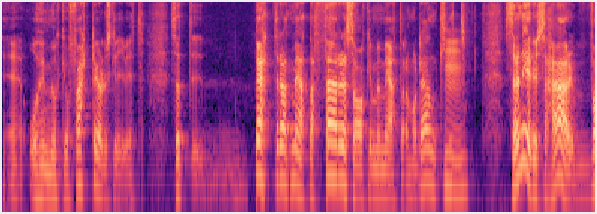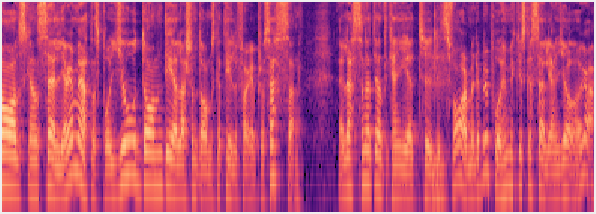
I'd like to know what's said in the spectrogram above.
Eh, och hur mycket offerter har du skrivit? Så att, eh, bättre att mäta färre saker men mäta dem ordentligt. Sen är det så här, vad ska en säljare mätas på? Jo, de delar som de ska tillföra i processen. Jag är ledsen att jag inte kan ge ett tydligt svar, men det beror på hur mycket ska säljaren göra.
